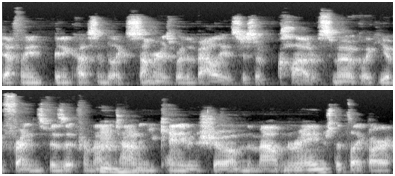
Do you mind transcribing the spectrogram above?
definitely been accustomed to like summers where the valley is just a cloud of smoke. Like you have friends visit from out of Mhm. town, and you can't even show them the mountain range that's like our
